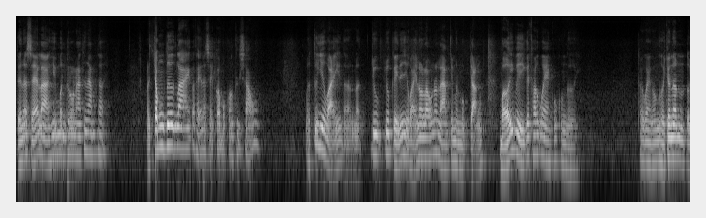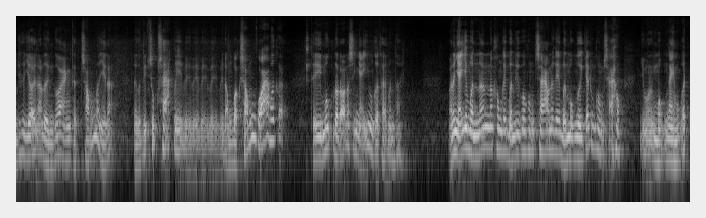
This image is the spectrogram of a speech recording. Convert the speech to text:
thì nó sẽ là human corona thứ năm thôi. Và trong tương lai có thể nó sẽ có một con thứ sáu. Và cứ như vậy nó, nó chu, chu kỳ nó như vậy lâu lâu nó làm cho mình một trận bởi vì cái thói quen của con người. Thói quen của người. Cho nên tổ chức thế giới nó đừng có ăn thịt sống là vậy đó. Đừng có tiếp xúc sát với, với, với, với, với động vật sống quá mức á thì mức độ đó nó sẽ nhảy vào cơ thể mình thôi. Và nó nhảy cho mình nó, nó không gây bệnh thì cũng không sao nó gây bệnh một người chết cũng không sao nhưng mà một ngày một ít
